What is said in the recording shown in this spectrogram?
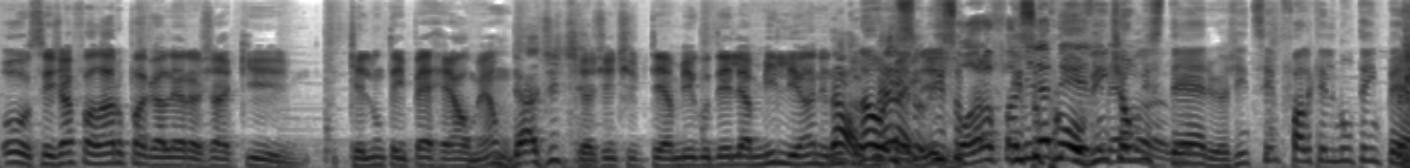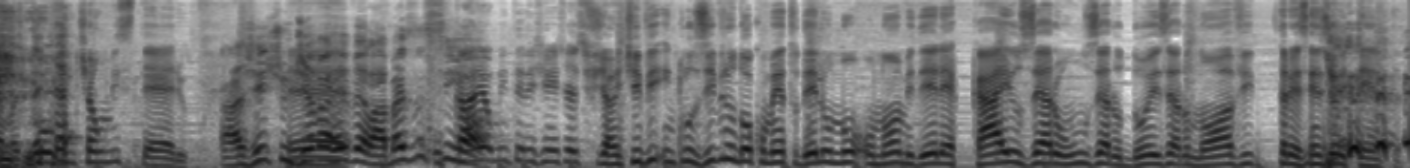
Ô, vocês já falaram pra galera já que, que ele não tem pé real mesmo? A gente- Que a gente tem amigo dele há mil anos e Não, nunca Não, o isso, dele. isso, isso pro dele, ouvinte né, é um mano? mistério. A gente sempre fala que ele não tem pé, mas pro ouvinte é um mistério. a gente um dia É, vai revelar, mas O assim, Caio é ó... uma inteligência artificial. A gente viu, inclusive no documento dele, o, no- o nome dele é Caio 010209380.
